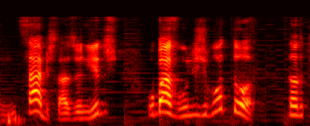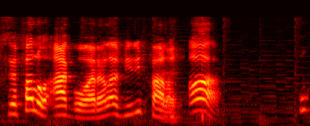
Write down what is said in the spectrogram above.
A gente sabe, Estados Unidos, o bagulho esgotou. Tanto que você falou, agora ela vira e fala: é. Ó, é. oh, o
